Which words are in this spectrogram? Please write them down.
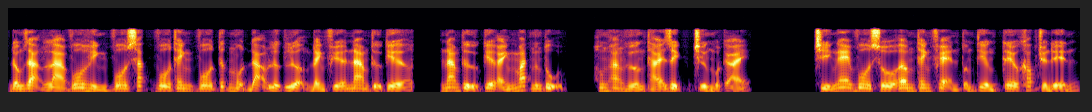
Đồng dạng là vô hình vô sắc vô thanh vô tức một đạo lực lượng đánh phía nam tử kia, nam tử kia ánh mắt ngưng tụ, hung hăng hướng thái dịch chừng một cái. Chỉ nghe vô số âm thanh phẹn tổn tiếng kêu khóc truyền đến,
